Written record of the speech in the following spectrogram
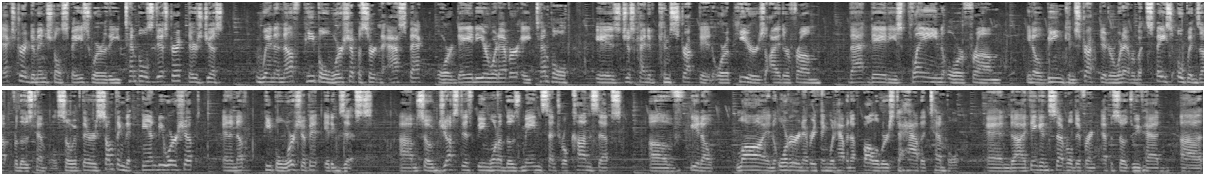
extra dimensional space where the Temples district. There's just when enough people worship a certain aspect or deity or whatever, a temple is just kind of constructed or appears either from that deity's plane or from you know being constructed or whatever but space opens up for those temples so if there's something that can be worshipped and enough people worship it it exists um, so justice being one of those main central concepts of you know law and order and everything would have enough followers to have a temple and uh, i think in several different episodes we've had uh,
